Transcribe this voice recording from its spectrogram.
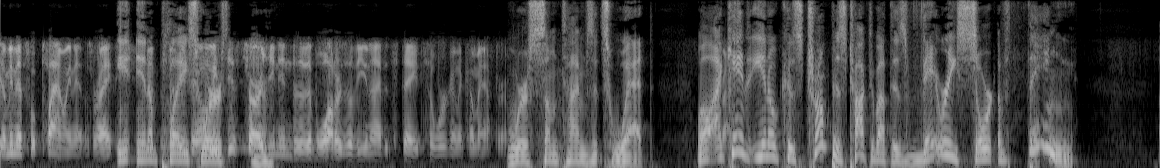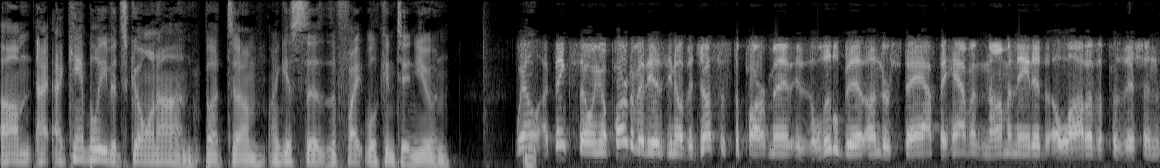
I mean, that's what plowing is, right? In- in a place where- discharging into the waters of the United States, so we're going to come after him. where sometimes it's wet. Well, I can't, you know, because Trump has talked about this very sort of thing. Um, I, I can't believe it's going on, but um, I guess the the fight will continue. And Well, mm. I think so. You know, part of it is, you know, the Justice Department is a little bit understaffed. They haven't nominated a lot of the positions.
